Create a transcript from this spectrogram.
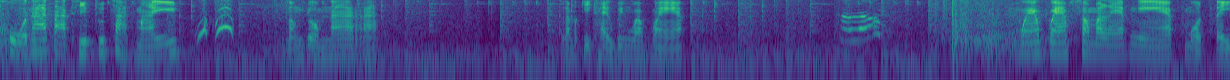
โคหน้าตาทิพย์รู้จักไหม น้องโยมน่ารัก แล้วเมื่อกี้ใครวิ่งแวบแวบ Hello แวบแวบสมาแลบแงบหมดตี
